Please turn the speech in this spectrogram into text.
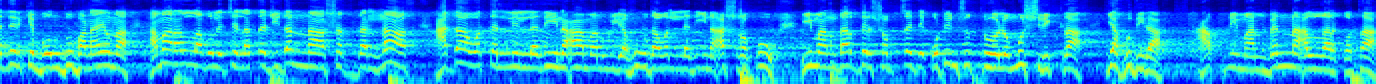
এদেরকে বন্ধু বানায়ও না। আমার আল্লাহ বলেছে, লাতাজিদান্না আশাদ্দান নাস আদাওয়াতাল লিল্লাযিনা আমানুল ইয়াহুদা ওয়াল্লাযিনা আশরাকু ঈমানদারদের সবচাইতে কঠিন সূত্র হলো মুশরিকরা ইহুদিরা আপনি মানবেন না আল্লাহর কথা।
